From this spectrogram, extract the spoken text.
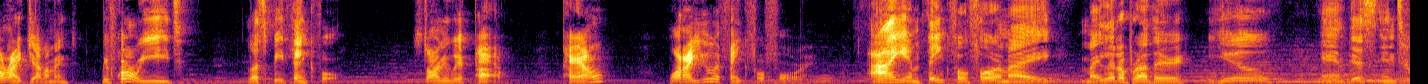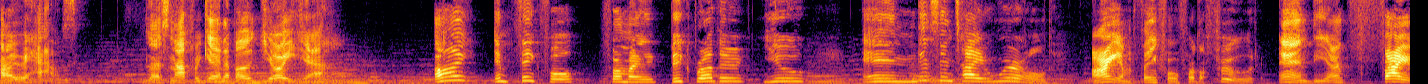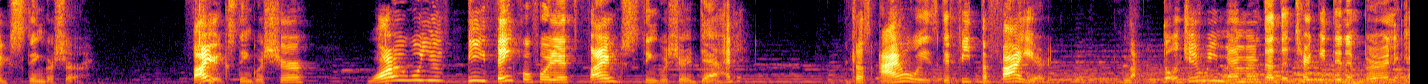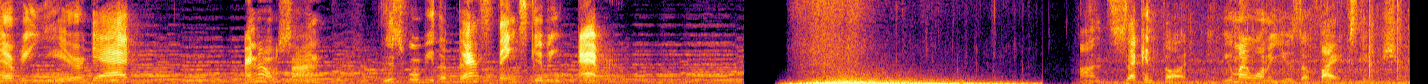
Alright, gentlemen, before we eat, let's be thankful. Starting with Pal. Pal, what are you thankful for? I am thankful for my my little brother, you, and this entire house. Let's not forget about Georgia. I am thankful for my big brother, you, and this entire world. I am thankful for the food and the fire extinguisher. Fire extinguisher? Why will you be thankful for this fire extinguisher, Dad? Because I always defeat the fire. Now, don't you remember that the turkey didn't burn every year, Dad? I know, son. This will be the best Thanksgiving ever. On second thought, you might want to use a fire extinguisher.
